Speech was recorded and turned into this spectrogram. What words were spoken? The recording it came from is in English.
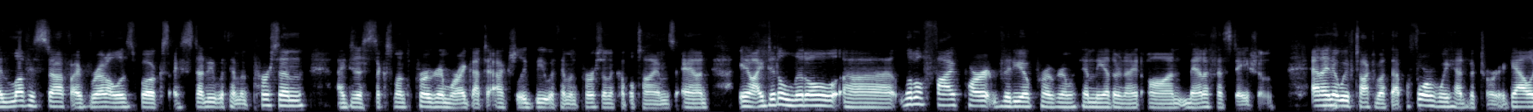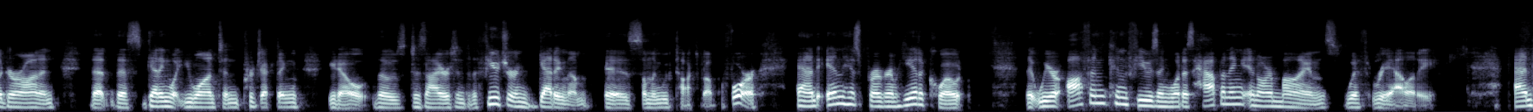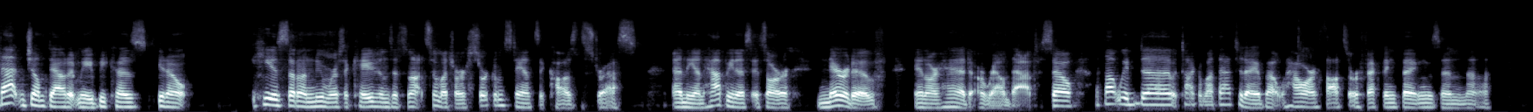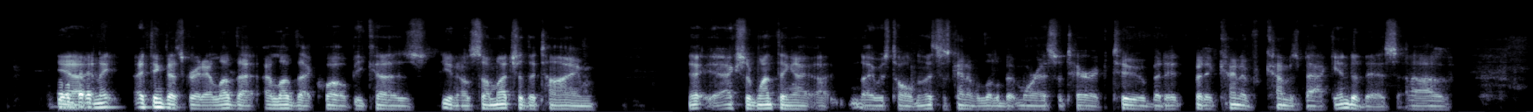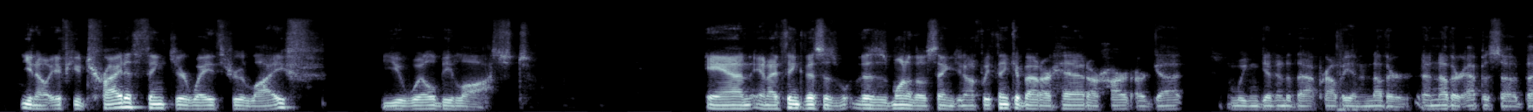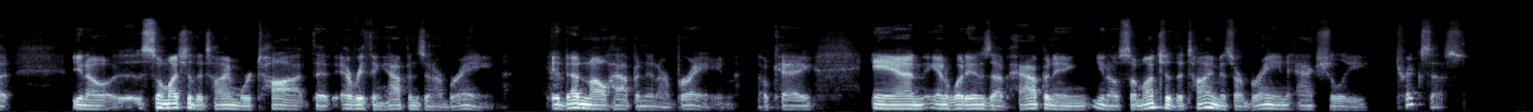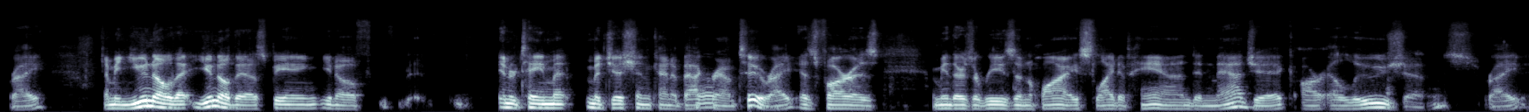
I love his stuff. I've read all his books. I studied with him in person. I did a six month program where I got to actually be with him in person a couple times. And you know, I did a little uh, little five part video program with him the other night on manifestation. And I know we've talked about that before. We had Victoria Gallagher on, and that this getting what you want and projecting you know those desires into the future and getting them is something we've talked about before. And in his program, he had a quote that we are often confusing what is happening in our minds with reality. And that jumped out at me because, you know, he has said on numerous occasions it's not so much our circumstance that caused the stress and the unhappiness, it's our narrative in our head around that. So I thought we'd uh, talk about that today about how our thoughts are affecting things and uh, yeah, of- and I, I think that's great. I love that. I love that quote because you know so much of the time actually one thing I uh, I was told, and this is kind of a little bit more esoteric too, but it but it kind of comes back into this of, you know, if you try to think your way through life, you will be lost. And and I think this is this is one of those things. You know, if we think about our head, our heart, our gut, we can get into that probably in another another episode, but you know, so much of the time we're taught that everything happens in our brain it doesn't all happen in our brain okay? And and what ends up happening you know so much of the time is our brain actually tricks us right? I mean you know that you know this being you know entertainment magician kind of background too right? As far as i mean there's a reason why sleight of hand and magic are illusions right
